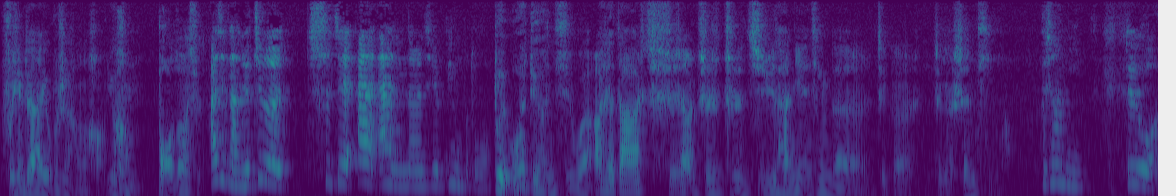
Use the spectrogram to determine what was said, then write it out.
父亲对她又不是很好，又很暴躁起来。而且感觉这个世界爱爱琳的人其实并不多。对，我也觉得很奇怪，而且大家实际上只只是基于她年轻的这个这个身体嘛。不像你对我，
